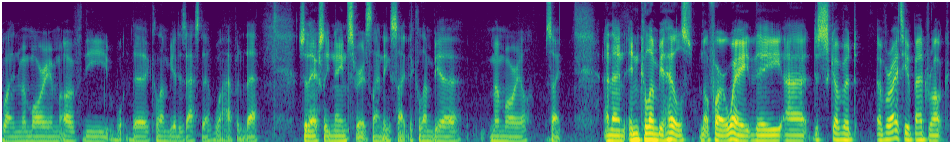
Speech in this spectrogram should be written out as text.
well, in memoriam of the the Columbia disaster, what happened there. So they actually named Spirit's landing site the Columbia Memorial Site. And then in Columbia Hills, not far away, they uh, discovered a variety of bedrock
